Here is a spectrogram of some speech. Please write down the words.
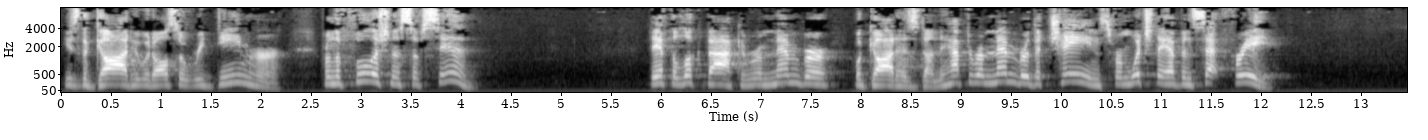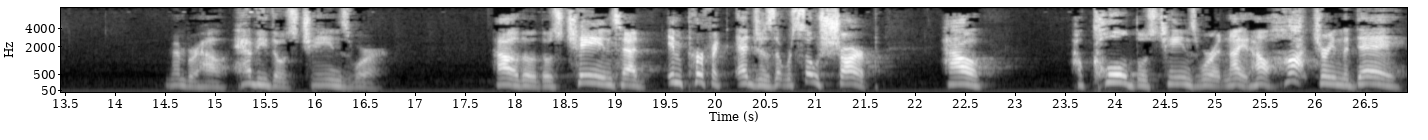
He's the God who would also redeem her from the foolishness of sin. They have to look back and remember what God has done. They have to remember the chains from which they have been set free. Remember how heavy those chains were. How those chains had imperfect edges that were so sharp. How, how cold those chains were at night. How hot during the day.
